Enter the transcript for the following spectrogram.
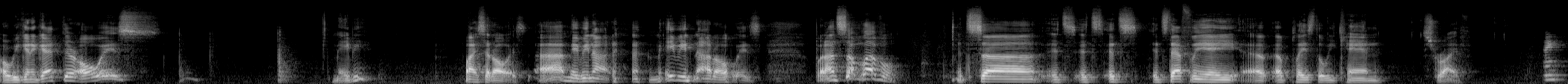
Are we going to get there always? Maybe. Well, I said always. Ah, maybe not. maybe not always, but on some level, it's uh, it's it's it's it's definitely a, a, a place that we can strive. Thank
